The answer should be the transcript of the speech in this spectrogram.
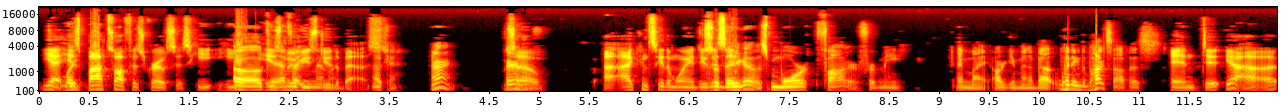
yeah, his box office grosses. He he. Oh, okay. His movies do like- the best. Okay. All right. Fair so enough. I, I can see them wanting to do So this. So there you go. It's more fodder for me in my argument about winning the box office. and di- yeah, uh,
